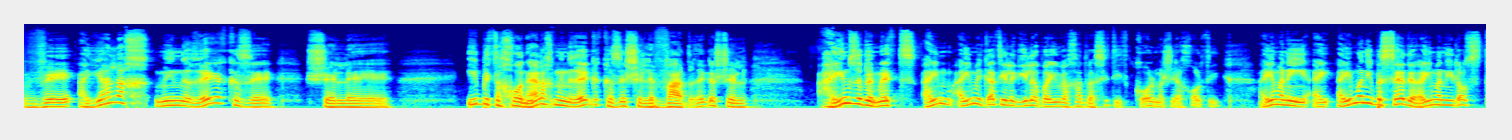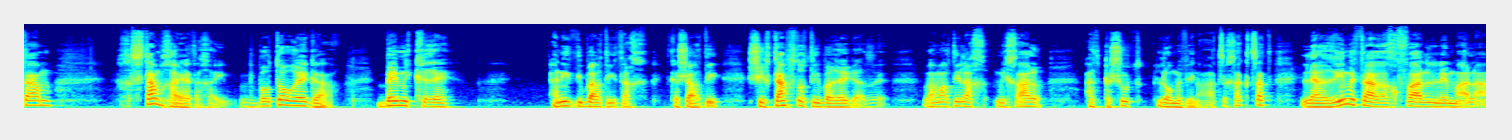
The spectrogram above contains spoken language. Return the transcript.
והיה לך מין רגע כזה של אה, אי ביטחון, היה לך מין רגע כזה של לבד, רגע של האם זה באמת, האם, האם הגעתי לגיל 41 ועשיתי את כל מה שיכולתי? האם אני, האם אני בסדר? האם אני לא סתם, סתם חי את החיים? ובאותו רגע, במקרה, אני דיברתי איתך, התקשרתי, שיתפת אותי ברגע הזה, ואמרתי לך, מיכל, את פשוט לא מבינה. את צריכה קצת להרים את הרחפן למעלה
